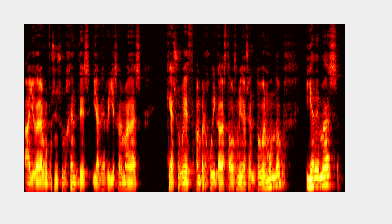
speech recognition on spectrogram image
a ayudar a grupos insurgentes y a guerrillas armadas que a su vez han perjudicado a Estados Unidos en todo el mundo y además,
